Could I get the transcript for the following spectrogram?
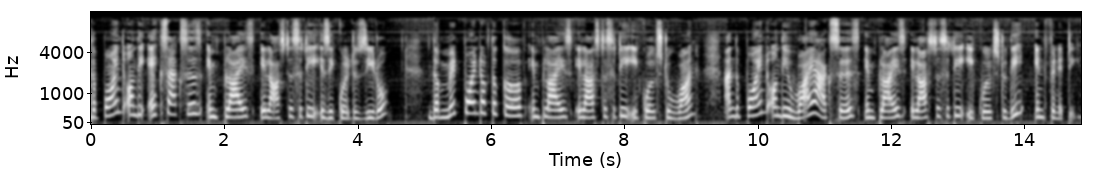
The point on the x-axis implies elasticity is equal to 0 the midpoint of the curve implies elasticity equals to 1 and the point on the y-axis implies elasticity equals to the infinity.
